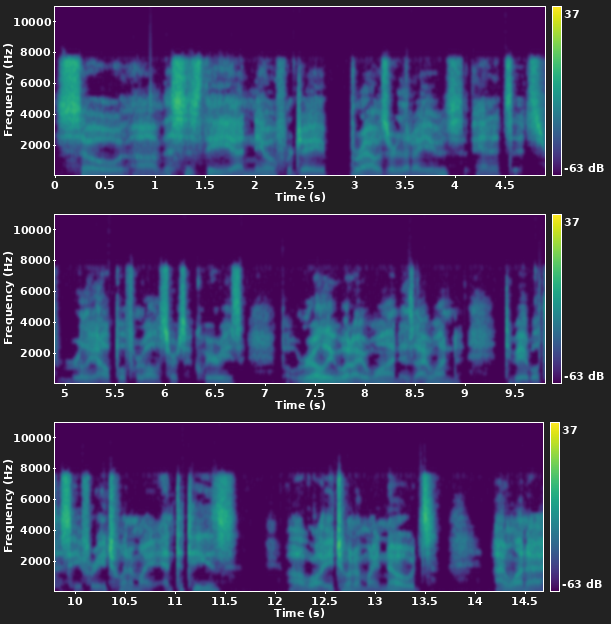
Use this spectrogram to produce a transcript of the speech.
So uh, this is the uh, Neo4j browser that I use, and it's it's really helpful for all sorts of queries. But really, what I want is I want to be able to see for each one of my entities, uh, well, each one of my nodes, I want to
